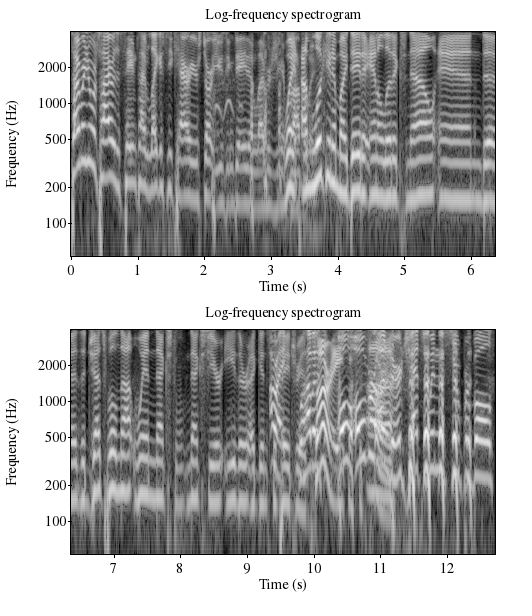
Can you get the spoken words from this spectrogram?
Tom Brady will retire at the same time legacy carriers start using data and leveraging it Wait, properly. I'm looking at my data analytics now, and uh, the Jets will not win next next year either against All the right. Patriots. Well, how about Sorry. This? Oh, over Uh, under. Jets win the Super Bowl.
